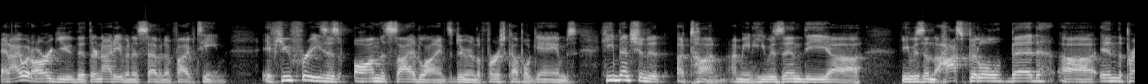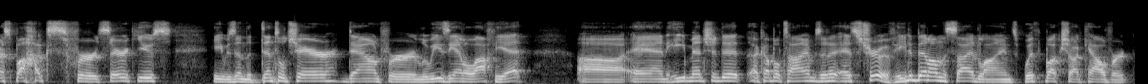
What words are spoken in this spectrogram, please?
And I would argue that they're not even a seven and five team. If Hugh Freeze is on the sidelines during the first couple games, he mentioned it a ton. I mean, he was in the uh, he was in the hospital bed uh, in the press box for Syracuse. He was in the dental chair down for Louisiana Lafayette. Uh, and he mentioned it a couple times, and it's true. If he'd have been on the sidelines with Buckshot Calvert,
